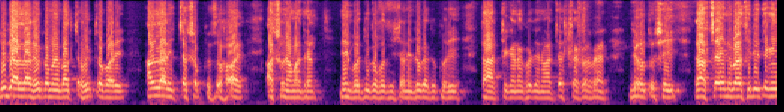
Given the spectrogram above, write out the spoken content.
যদি আল্লাহর হুকুমে বাচ্চা হইতে পারে, আল্লাহর ইচ্ছা সবকিছু হয়, আসুন আমাদের নির্ভরযোগ্য প্রতিষ্ঠানে যোগাযোগ করি, তার ঠিকানা খুঁজে নেওয়ার চেষ্টা করবেন। যেহেতু সেই রাজশাহী ইউনিভার্সিটি থেকে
